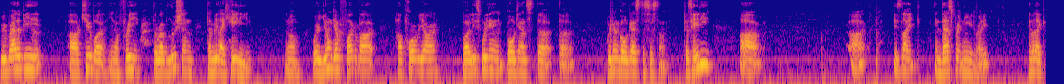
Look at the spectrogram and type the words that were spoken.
we'd rather be uh, Cuba, you know, free the revolution than be like Haiti, you know, where you don't give a fuck about how poor we are, but at least we didn't go against the the we didn't go against the system because Haiti. Uh, uh, is like in desperate need, right? And we're like,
